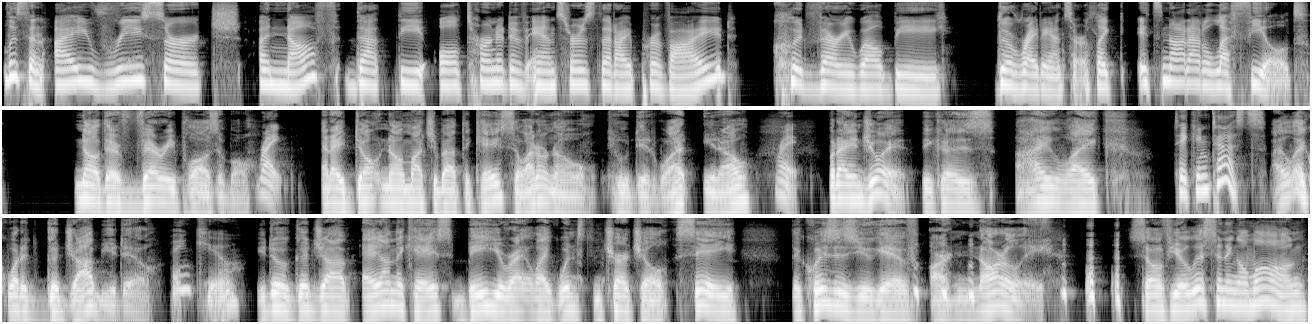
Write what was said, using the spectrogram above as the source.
Listen, I research enough that the alternative answers that I provide could very well be the right answer. Like it's not out of left field. No, they're very plausible. Right. And I don't know much about the case, so I don't know who did what, you know? Right. But I enjoy it because I like Taking tests. I like what a good job you do. Thank you. You do a good job, A, on the case, B, you write like Winston Churchill, C, the quizzes you give are gnarly. so if you're listening along,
